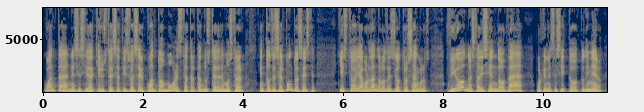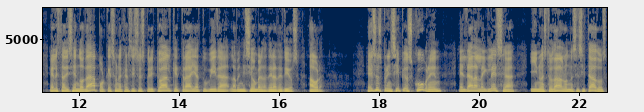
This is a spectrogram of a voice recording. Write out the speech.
¿Cuánta necesidad quiere usted satisfacer? ¿Cuánto amor está tratando usted de demostrar? Entonces el punto es este, y estoy abordándolo desde otros ángulos. Dios no está diciendo da porque necesito tu dinero. Él está diciendo da porque es un ejercicio espiritual que trae a tu vida la bendición verdadera de Dios. Ahora, esos principios cubren el dar a la iglesia y nuestro dar a los necesitados,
